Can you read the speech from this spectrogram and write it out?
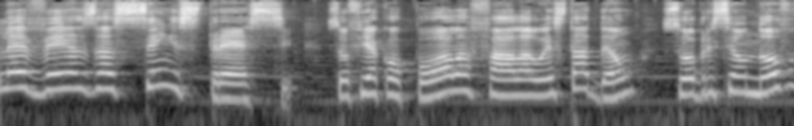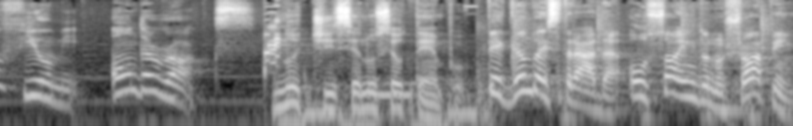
Leveza sem estresse. Sofia Coppola fala ao Estadão sobre seu novo filme, On the Rocks. Notícia no seu tempo. Pegando a estrada ou só indo no shopping?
